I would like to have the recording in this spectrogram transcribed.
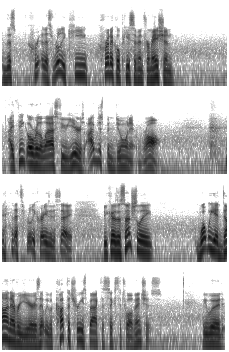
this, this really key critical piece of information, I think over the last few years, I've just been doing it wrong. That's really crazy to say because essentially what we had done every year is that we would cut the trees back to 6 to 12 inches. We would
